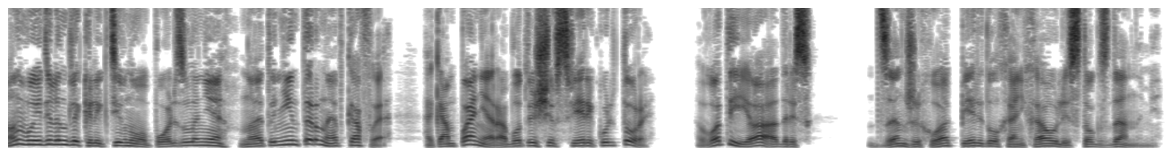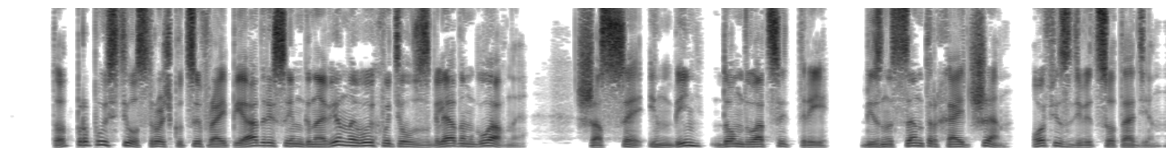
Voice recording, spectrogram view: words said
Он выделен для коллективного пользования, но это не интернет-кафе, а компания, работающая в сфере культуры. Вот ее адрес. Цзэн Жихуа передал Ханьхау листок с данными. Тот пропустил строчку цифр IP-адреса и мгновенно выхватил взглядом главное Шоссе Инбинь, дом 23, бизнес-центр Хайчжэн, офис 901.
